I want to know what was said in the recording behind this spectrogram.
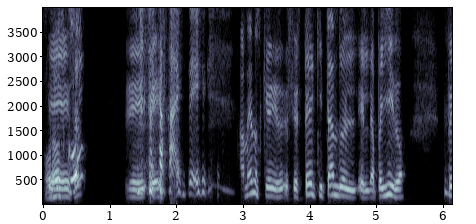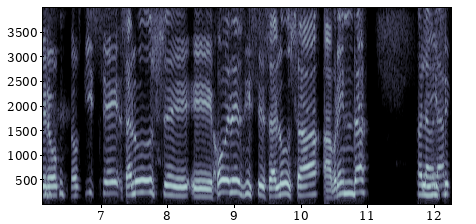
¿Orozco? Eh, eh, sí. A menos que se esté quitando el, apellido. Pero nos dice, saludos eh, jóvenes, dice saludos a, Brenda. Hola, dice,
